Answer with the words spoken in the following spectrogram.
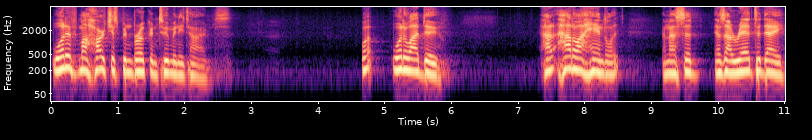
what if my heart's just been broken too many times? What, what do I do? How, how do I handle it? And I said, as I read today,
